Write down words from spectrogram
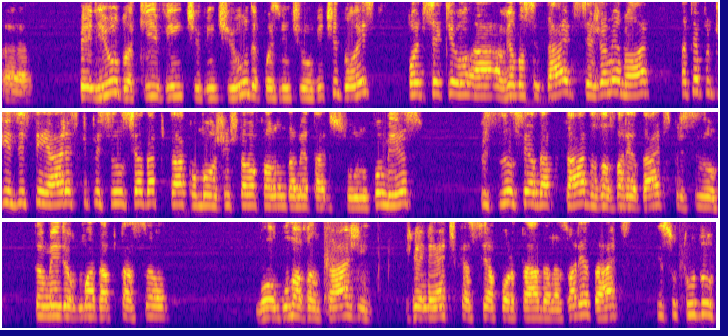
uh, período aqui, 20, 21, depois 21, 22. Pode ser que a, velocidade seja menor, até porque existem áreas que precisam se adaptar, como a gente estava falando da metade sul no começo, precisam ser adaptadas, as variedades precisam também de alguma adaptação ou alguma vantagem genética ser aportada nas variedades. Isso tudo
